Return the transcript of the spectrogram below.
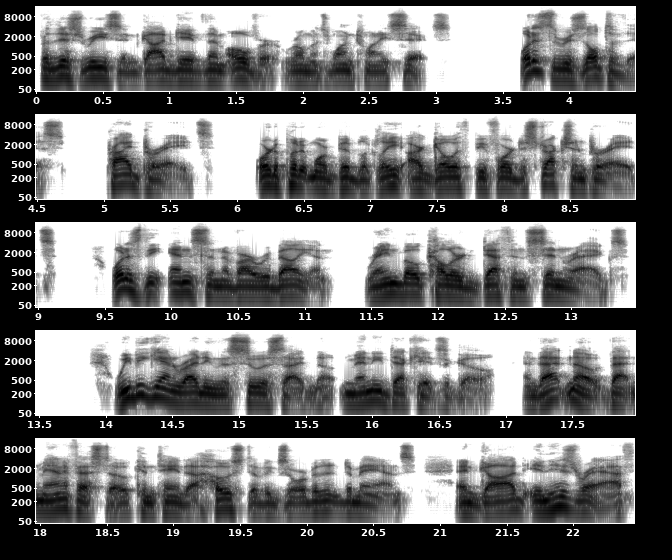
For this reason God gave them over. Romans 1:26. What is the result of this? Pride parades, or to put it more biblically, our goeth before destruction parades. What is the ensign of our rebellion? Rainbow colored death and sin rags. We began writing this suicide note many decades ago, and that note, that manifesto, contained a host of exorbitant demands, and God, in his wrath,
